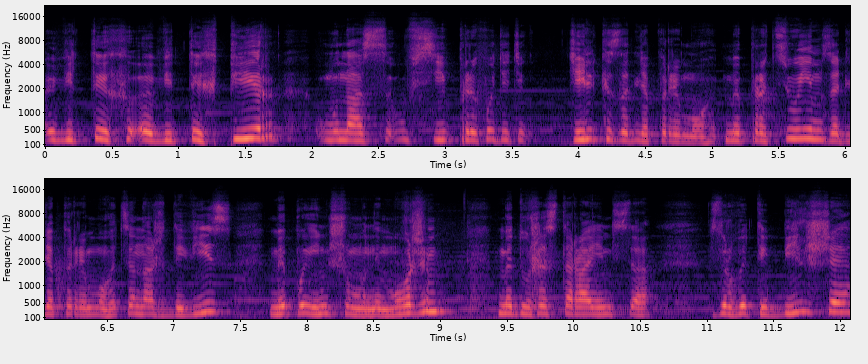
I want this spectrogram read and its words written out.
від тих, від тих пір у нас всі приходять тільки задля перемоги. Ми працюємо задля перемоги. Це наш девіз. Ми по-іншому не можемо. Ми дуже стараємося зробити більше,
